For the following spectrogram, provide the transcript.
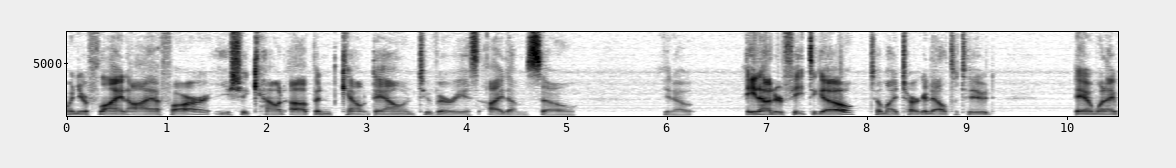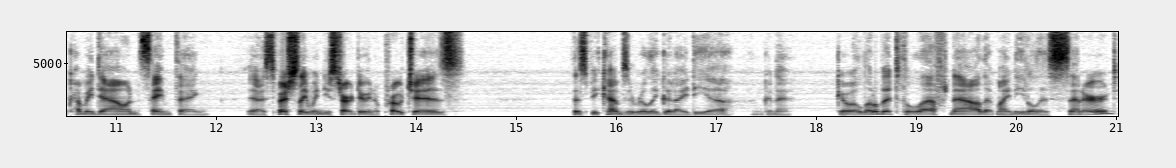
when you're flying IFR, you should count up and count down to various items. So, you know, 800 feet to go till my target altitude. And when I'm coming down, same thing. Yeah, especially when you start doing approaches, this becomes a really good idea. I'm going to go a little bit to the left now that my needle is centered.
